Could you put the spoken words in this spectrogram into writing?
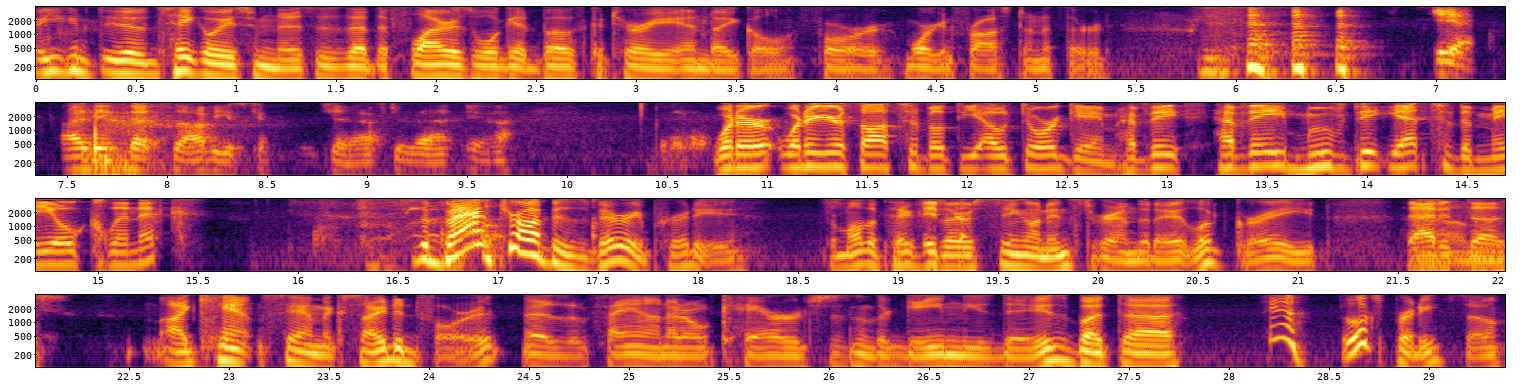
you can do, the takeaways from this is that the Flyers will get both Couturier and Eichel for Morgan Frost in a third. yeah, I think that's the obvious conclusion after that. Yeah. What are what are your thoughts about the outdoor game? Have they have they moved it yet to the Mayo Clinic? The backdrop is very pretty. From all the pictures It I was seeing on Instagram today, it looked great. That it Um, does. I can't say I'm excited for it as a fan. I don't care. It's just another game these days. But uh, yeah, it looks pretty. So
